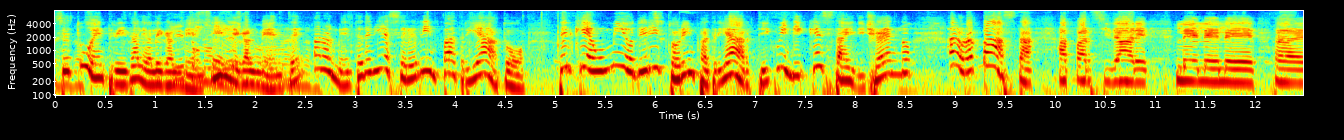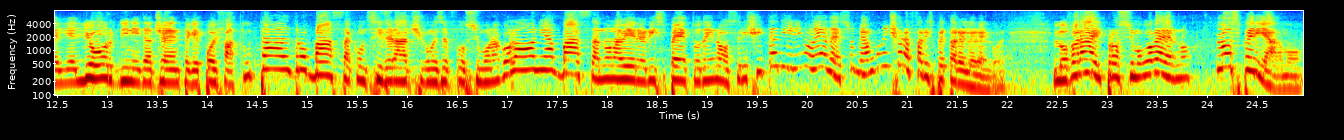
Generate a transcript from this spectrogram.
Se tu entri in Italia legalmente, illegalmente, banalmente devi essere rimpatriato, perché è un mio diritto rimpatriarti. Quindi che stai dicendo? Allora basta a farsi dare le- le- le, eh, gli- gli ordini da gente che poi fa tutt'altro, basta considerarci come se fossimo una colonia, basta non avere rispetto dei nostri cittadini, noi adesso dobbiamo cominciare a far rispettare le regole. Lo farà il prossimo governo? Lo speriamo.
